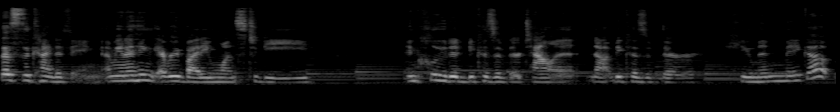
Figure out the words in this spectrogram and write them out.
that's the kind of thing. I mean i think everybody wants to be included because of their talent not because of their human makeup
